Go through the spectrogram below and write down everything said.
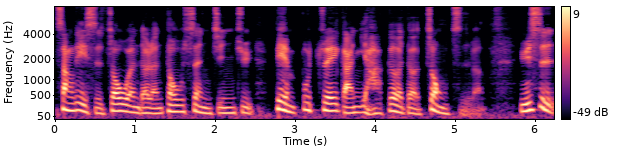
上帝使周围的人都甚惊惧，便不追赶雅各的众子了。于是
